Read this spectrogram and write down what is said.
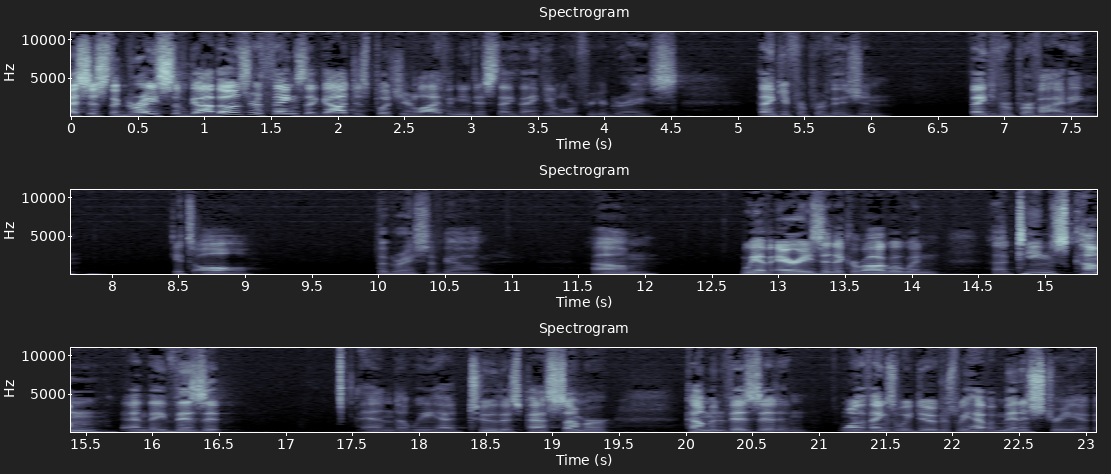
that's just the grace of God. Those are things that God just puts in your life, and you just think, thank you, Lord, for your grace. Thank you for provision. Thank you for providing. It's all the grace of God. Um, we have areas in Nicaragua when uh, teams come and they visit, and uh, we had two this past summer come and visit, and one of the things we do, because we have a ministry at,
